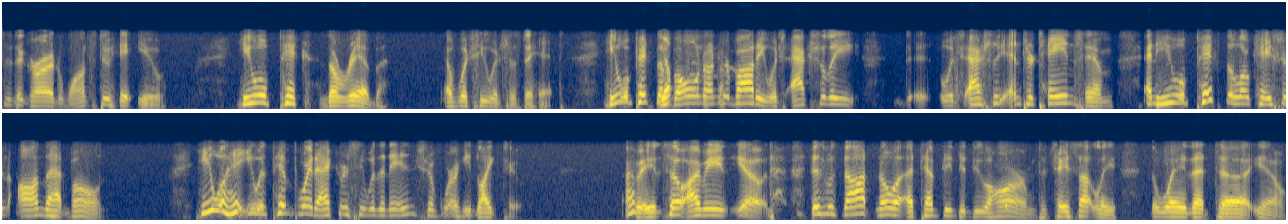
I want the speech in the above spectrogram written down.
Syndergaard wants to hit you. He will pick the rib of which he wishes to hit. He will pick the Yep. bone on your body, which actually which actually entertains him, and he will pick the location on that bone. He will hit you with pinpoint accuracy with an inch of where he'd like to. I mean, so I mean, you know, this was not Noah attempting to do harm to Chase Utley the way that uh, you know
